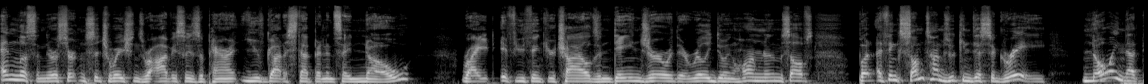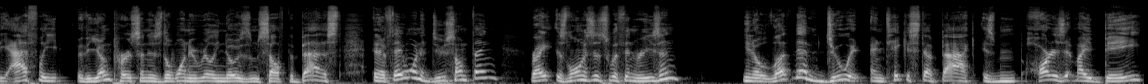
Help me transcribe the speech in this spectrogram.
And listen, there are certain situations where obviously as a parent you've got to step in and say no, right? If you think your child's in danger or they're really doing harm to themselves. But I think sometimes we can disagree knowing that the athlete or the young person is the one who really knows himself the best. And if they want to do something, right, as long as it's within reason, you know, let them do it and take a step back as hard as it might be.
